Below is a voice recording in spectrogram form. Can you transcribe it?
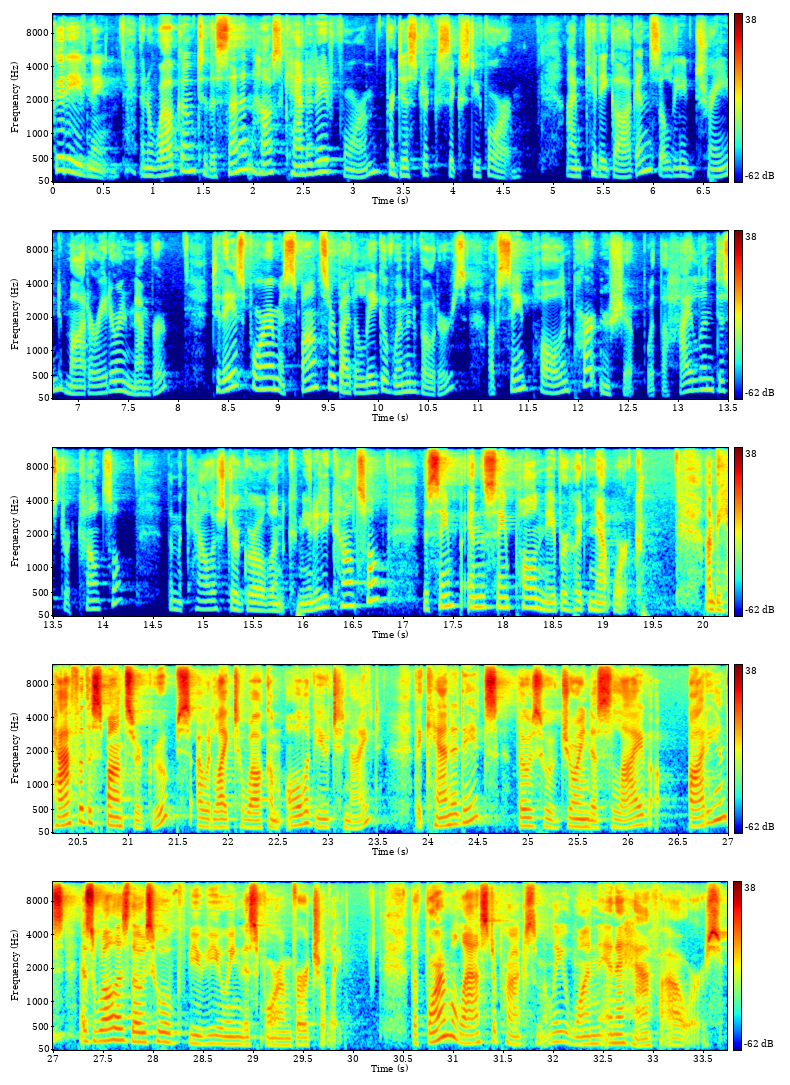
Good evening, and welcome to the Senate and House Candidate Forum for District 64. I'm Kitty Goggins, a lead trained moderator and member. Today's forum is sponsored by the League of Women Voters of St. Paul in partnership with the Highland District Council, the Macalester Groveland Community Council, the St. and the St. Paul Neighborhood Network. On behalf of the sponsor groups, I would like to welcome all of you tonight, the candidates, those who have joined us live audience, as well as those who will be viewing this forum virtually. The forum will last approximately one and a half hours.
